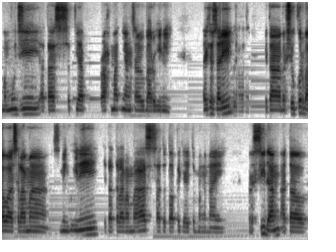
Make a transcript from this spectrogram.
memuji atas setiap rahmat yang selalu baru ini. Baik saudari, kita bersyukur bahwa selama seminggu ini kita telah membahas satu topik yaitu mengenai bersidang atau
